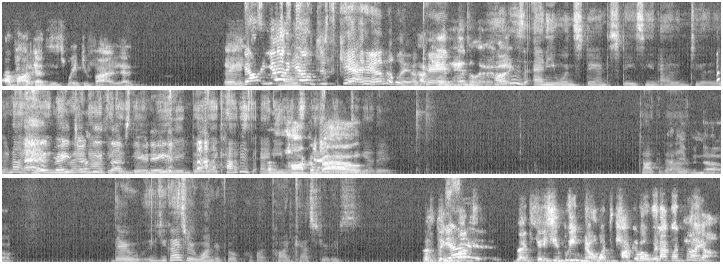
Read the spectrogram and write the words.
Our podcast is way too fire. That, hey, Y'all, y'all, No. y'all just can't handle it, I can't handle it. How like, does anyone stand Stacy and Evan together? They're not hearing me right now keeps because they're unmuting. muted, but like, how does anyone talk stand about- them together? Talk about. I don't even know. They're you guys are wonderful po- podcasters. Let's think about it. Like, Stacey, we know what to talk about. We're not going to tell y'all.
